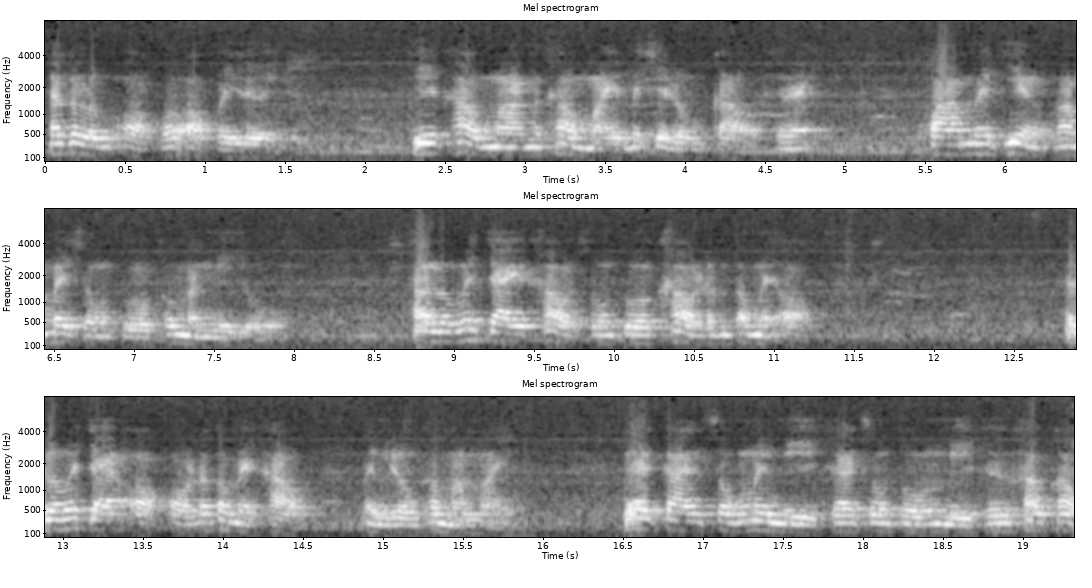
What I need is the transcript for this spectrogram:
แล้วก็ลมออกก็ออกไปเลย ที่เข้ามามันเข้าใหม่ไม่ใช่ลมเก่าใช่ไหมความไม่เที่ยงความไม่ทรงตัวก็มันมีอยู่ ถ้าลมหายใจเข้าทรงตัวเข้าแล้วมันต้องไม่ออกถ้าลมหายใจออกออกแล้วต้องไม่เข้า ไม่มีลมเข้ามาใหม่แค่การทรงไม่มีการทรงตัวมันมีคือเข้าเข้า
